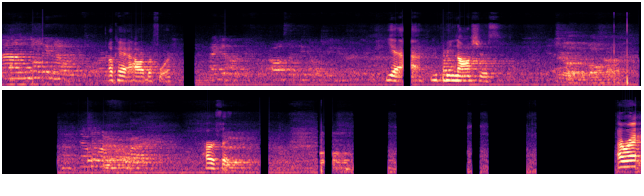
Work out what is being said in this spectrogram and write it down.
no, an hour before. Okay, an hour before. I did an hour before. I I think I was being. Yeah, you'd be nauseous. Yeah. Perfect. All right.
